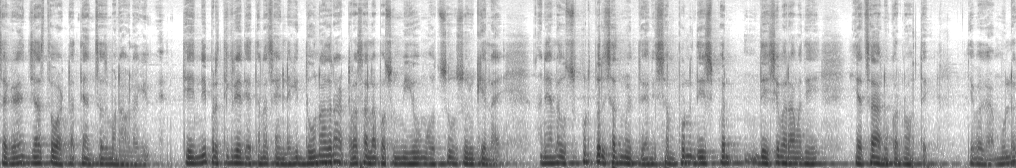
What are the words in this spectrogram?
सगळ्यात जास्त वाटा त्यांचाच म्हणावं लागेल. त्यांनी प्रतिक्रिया देताना सांगितलं की दोन हजार अठरा सालापासून मी हा महोत्सव सुरू केला आहे आणि याला उत्स्फूर्त प्रतिसाद मिळतो आहे आणि संपूर्ण देश पण देशभरामध्ये याचं अनुकरण होतं आहे हे बघा मुलं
